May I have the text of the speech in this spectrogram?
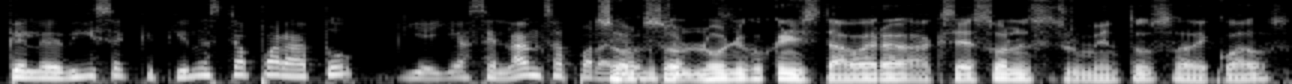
que le dice que tiene este aparato y ella se lanza para So- allá, so- lo único que necesitaba era acceso a los instrumentos adecuados.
